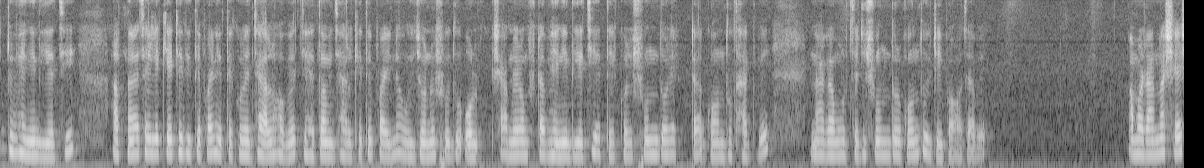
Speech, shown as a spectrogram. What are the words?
একটু ভেঙে দিয়েছি। আপনারা চাইলে কেটে দিতে পারেন, এতে করে ঝাল হবে। যেহেতু আমি ঝাল খেতে পারি না, ওই জন্য শুধু সামনের অংশটা ভেঙে দিয়েছি, এতে করে সুন্দর একটা গন্ধ থাকবে। নাগামরিচের সুন্দর গন্ধ ওইটাই পাওয়া যাবে। আমার রান্না শেষ,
